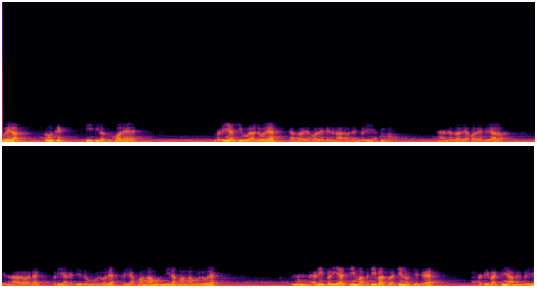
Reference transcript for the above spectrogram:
ဝေရသုံးဆင့်တည်ပြီးတော့သူဟောတယ်တဲ့ပရိယရှိဖို့ရလိုတယ်ညဇောပြဟောတဲ့ဒေသနာတော်တိုင်းပရိယအဲညဇောပြဟောတဲ့တရားတော်ဒေသနာတော်အတိုင်းပရိယနဲ့ပြည့်စုံမှုလိုတဲ့ပရိယမှန်ကန်မှုနိလမှန်ကန်မှုလိုတဲ့ အဲဒီပရိယရှိမှပฏิပတ်ဆိုတာကျင့်လို့ဖြစ်တယ်ပฏิပတ်ကျင့်ရမယ်ပရိယ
